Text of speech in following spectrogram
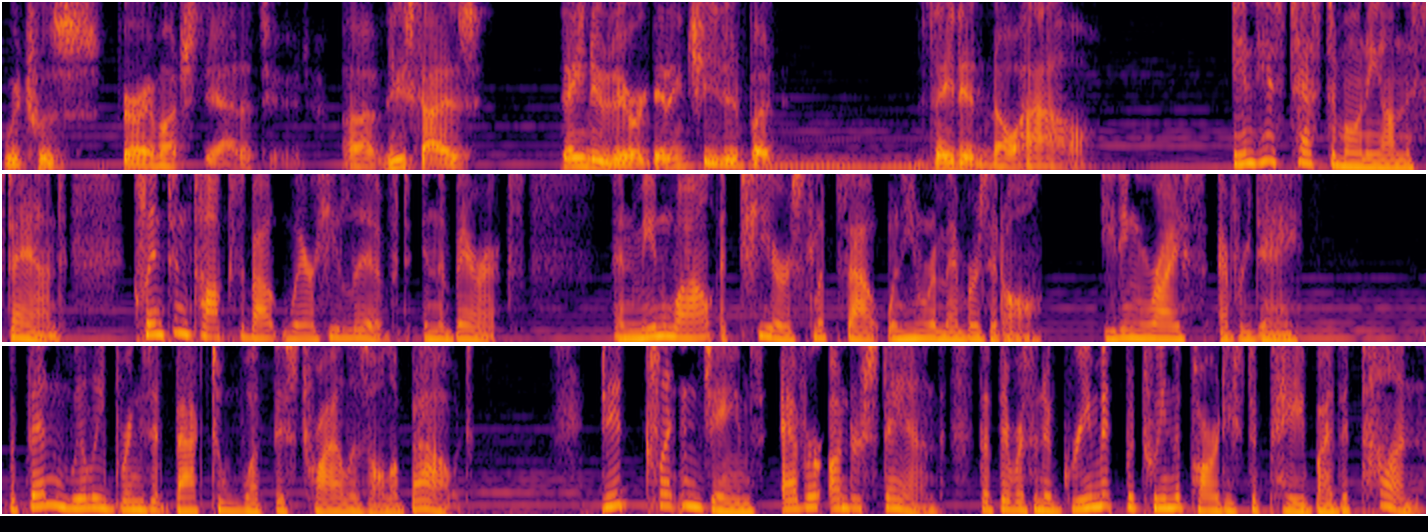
which was very much the attitude. Uh, these guys, they knew they were getting cheated, but they didn't know how. In his testimony on the stand, Clinton talks about where he lived in the barracks. And meanwhile, a tear slips out when he remembers it all eating rice every day. But then Willie brings it back to what this trial is all about. Did Clinton James ever understand that there was an agreement between the parties to pay by the ton?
